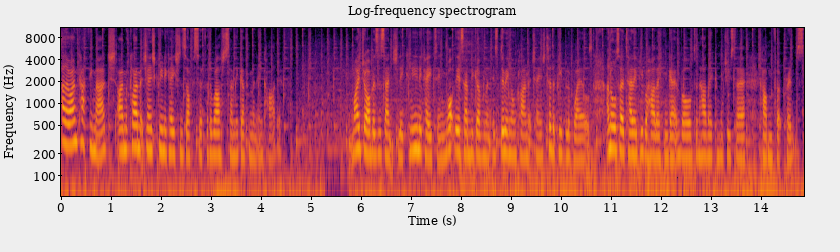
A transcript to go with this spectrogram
Hello, I'm Kathy Madge. I'm a Climate Change Communications Officer for the Welsh Assembly Government in Cardiff. My job is essentially communicating what the Assembly Government is doing on climate change to the people of Wales and also telling people how they can get involved and how they can reduce their carbon footprints.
